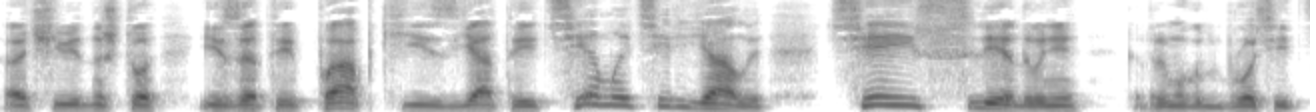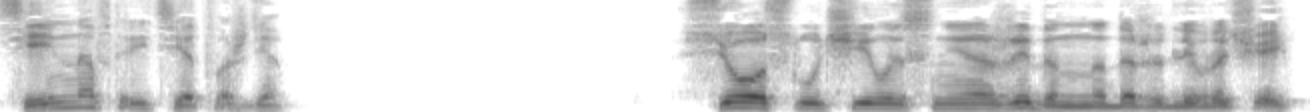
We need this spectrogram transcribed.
Очевидно, что из этой папки изъяты те материалы, те исследования, которые могут бросить тень на авторитет вождя. Все случилось неожиданно даже для врачей.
